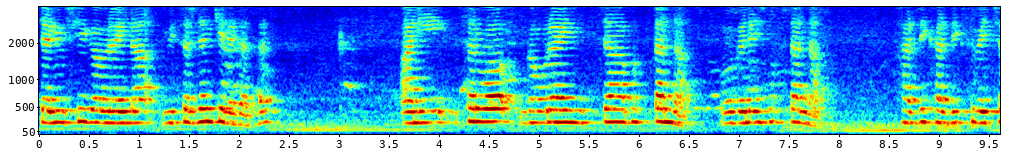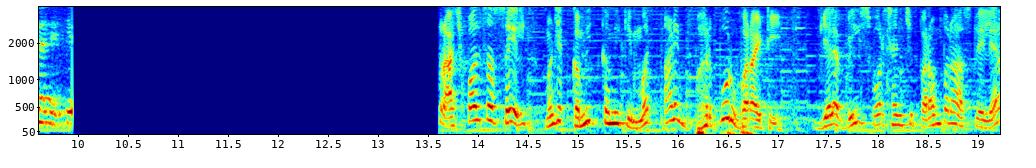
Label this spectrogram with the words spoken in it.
त्या दिवशी गौराईला विसर्जन केले जातं. आणि सर्व गौराईंच्या भक्तांना व गणेश भक्तांना हार्दिक हार्दिक शुभेच्छा देते. राजपालचा सेल म्हणजे कमीत कमी किंमत आणि भरपूर व्हरायटी. गेल्या वीस वर्षांची परंपरा असलेल्या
